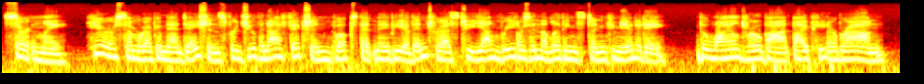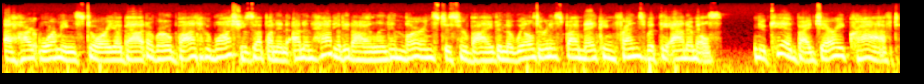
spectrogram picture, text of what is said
Certainly. Here are some recommendations for juvenile fiction books that may be of interest to young readers in the Livingston community. The Wild Robot by Peter Brown, a heartwarming story about a robot who washes up on an uninhabited island and learns to survive in the wilderness by making friends with the animals. New Kid by Jerry Craft,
